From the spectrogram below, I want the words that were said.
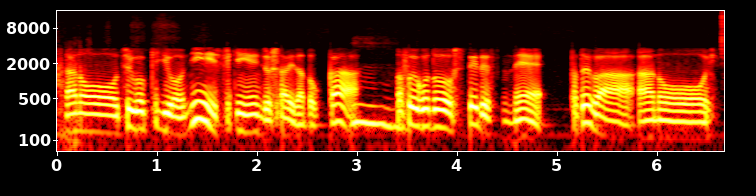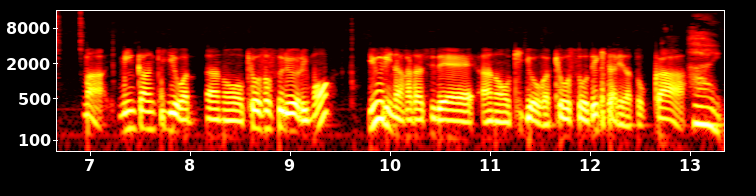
あの中国企業に資金援助したりだとか、うん、まあ、そういうことをしてですね、例えば、あのまあ、民間企業があの競争するよりも有利な形であの企業が競争できたりだとか、はい、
